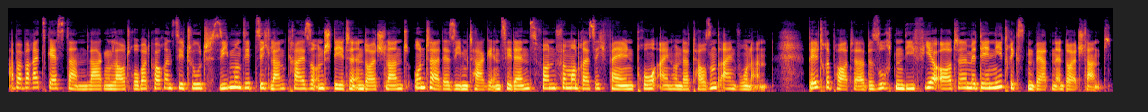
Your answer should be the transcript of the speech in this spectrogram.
Aber bereits gestern lagen laut Robert Koch Institut 77 Landkreise und Städte in Deutschland unter der 7-Tage-Inzidenz von 35 Fällen pro 100.000 Einwohnern. Bildreporter besuchten die vier Orte mit den niedrigsten Werten in Deutschland.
